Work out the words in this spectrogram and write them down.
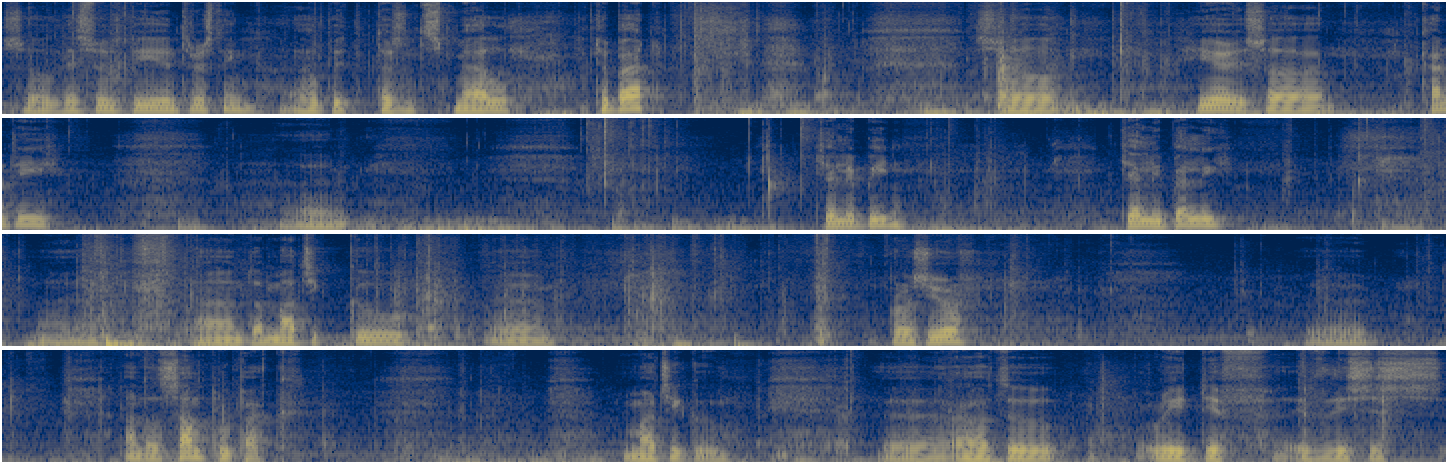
So this will be interesting. I hope it doesn't smell too bad. So here is a candy um, jelly bean jelly belly uh, and a Magigoo uh, brochure. Uh, and a sample pack Magigoo uh, I have to read if if this is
